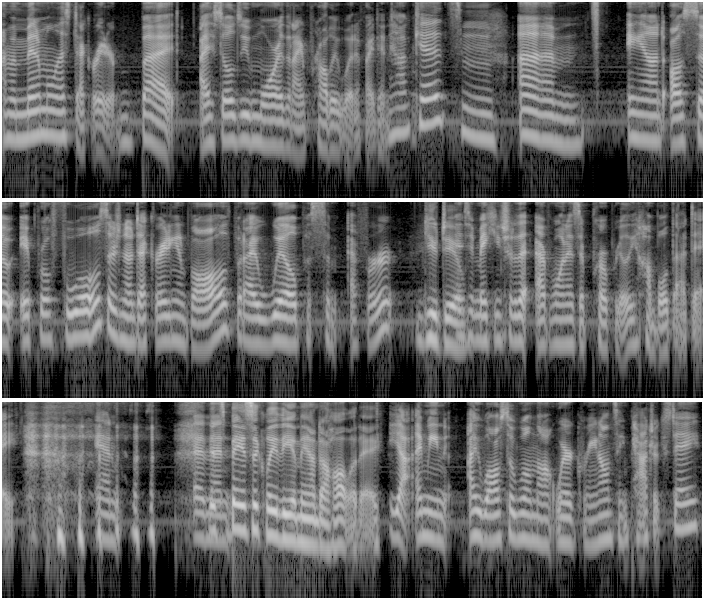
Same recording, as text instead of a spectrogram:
I'm a minimalist decorator, but I still do more than I probably would if I didn't have kids. Hmm. Um, and also April Fools. There's no decorating involved, but I will put some effort You do. into making sure that everyone is appropriately humbled that day. and and It's basically the Amanda holiday. yeah, I mean, I also will not wear green on St. Patrick's Day,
